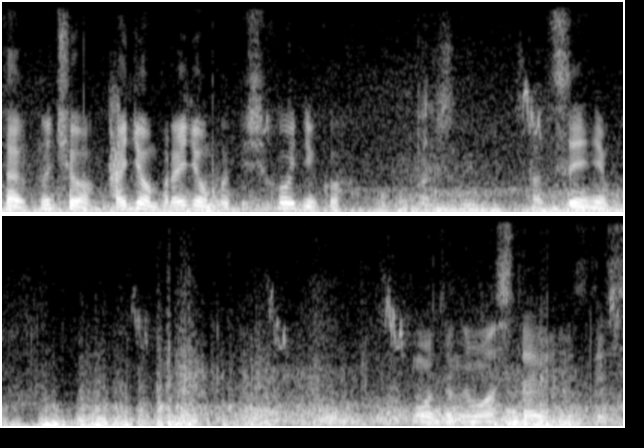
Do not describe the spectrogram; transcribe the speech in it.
Так, ну что, пойдем, пройдем по пешеходнику, оценим. Вот он его оставили здесь.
